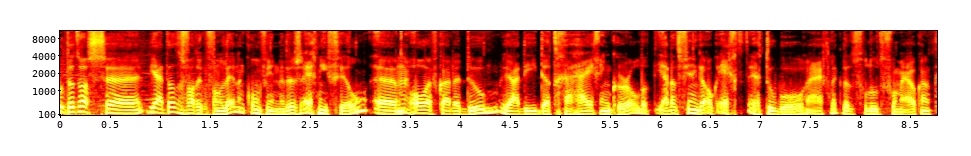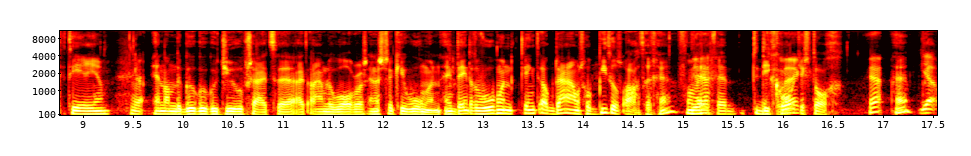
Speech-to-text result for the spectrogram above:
Goed, dat, was, eh, ja, dat is wat ik van Lennon kon vinden. Dat is echt niet veel. Um, All I've Gotta Do, ja, die, dat geheig in Girl, dat, ja, dat vind ik ook echt ertoe behoren eigenlijk. Dat voldoet voor mij ook aan het criterium. Ja. En dan de Goo Goo Goo Jubes uit, eh, uit I'm the Walrus en een stukje Woman. En ik denk dat Woman klinkt ook daarom zo Beatles-achtig, hè? Vanwege die koortjes toch. Ja. Hè? Ja,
